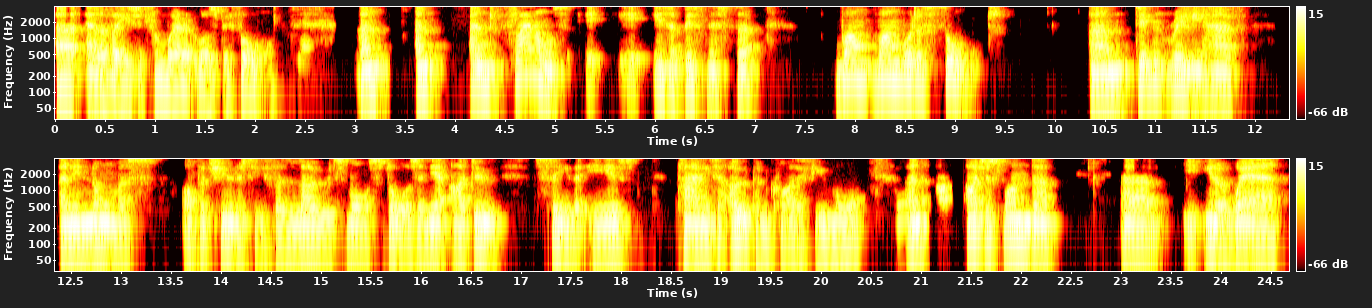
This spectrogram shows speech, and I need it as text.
uh, elevated from where it was before. Yeah. Um, and and flannels it, it is a business that one one would have thought um, didn't really have an enormous opportunity for loads more stores, and yet I do see that he is planning to open quite a few more. And I just wonder, uh, you know, where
